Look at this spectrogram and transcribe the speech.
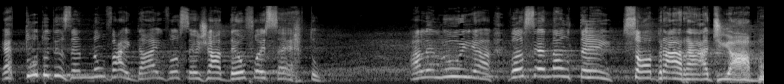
É tudo dizendo não vai dar e você já deu, foi certo. Aleluia, você não tem, sobrará diabo.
